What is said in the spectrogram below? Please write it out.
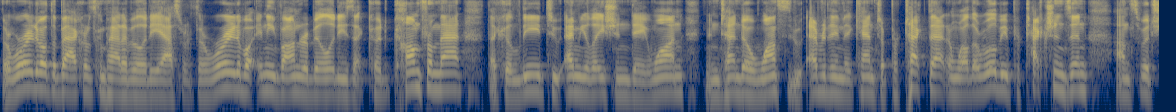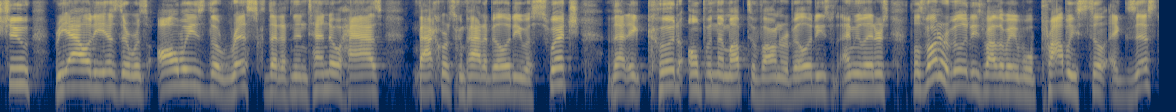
They're worried about the backwards compatibility aspect. They're worried about any vulnerabilities that could come from that, that could lead to emulation day one. Nintendo wants to do everything they can to protect that. And while there will be protections in on Switch 2, reality is there was always the risk that if Nintendo Nintendo has backwards compatibility with Switch, that it could open them up to vulnerabilities with emulators. Those vulnerabilities, by the way, will probably still exist,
